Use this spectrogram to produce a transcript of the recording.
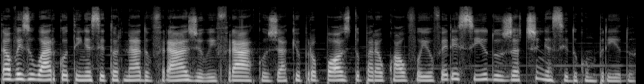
Talvez o arco tenha se tornado frágil e fraco, já que o propósito para o qual foi oferecido já tinha sido cumprido.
